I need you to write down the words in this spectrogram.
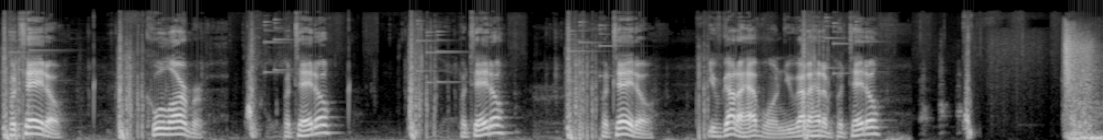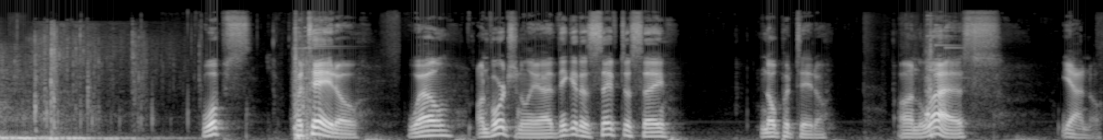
Potato. Cool armor. Potato. Potato. Potato. You've got to have one. You got to have a potato. Whoops. Potato. Well, unfortunately, I think it is safe to say no potato. Unless. Yeah, no.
